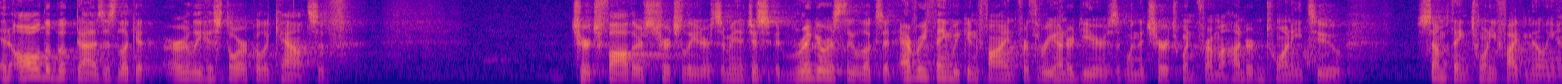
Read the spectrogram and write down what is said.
And all the book does is look at early historical accounts of church fathers, church leaders. I mean, it just it rigorously looks at everything we can find for 300 years of when the church went from 120 to something 25 million.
